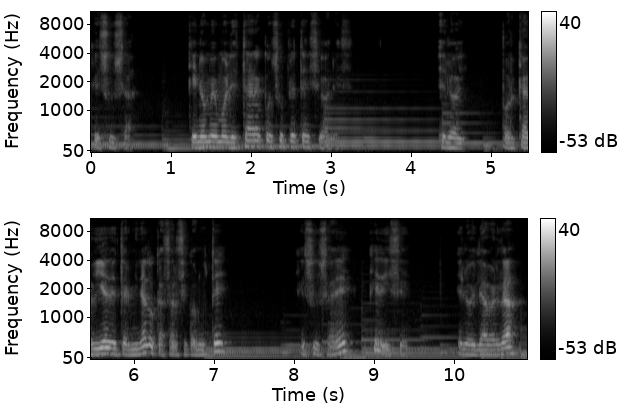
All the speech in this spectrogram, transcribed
Jesús, que no me molestara con sus pretensiones. Eloy, porque había determinado casarse con usted. Jesús, ¿eh? ¿Qué dice? Eloy, la verdad,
